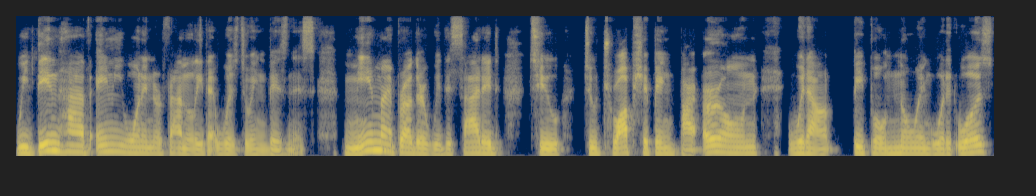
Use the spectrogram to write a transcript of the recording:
We didn't have anyone in our family that was doing business. Me and my brother, we decided to to drop shipping by our own without people knowing what it was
